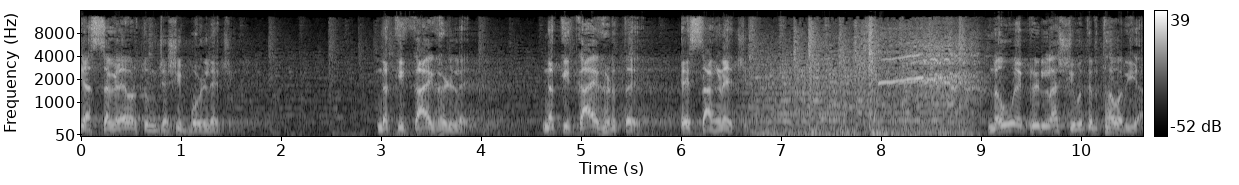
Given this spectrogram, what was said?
या सगळ्यावर तुमच्याशी बोलण्याची. नक्की काय घडलंय? नक्की काय घडतंय हे सांगण्याची. नऊ एप्रिलला शिवतीर्थावर या.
